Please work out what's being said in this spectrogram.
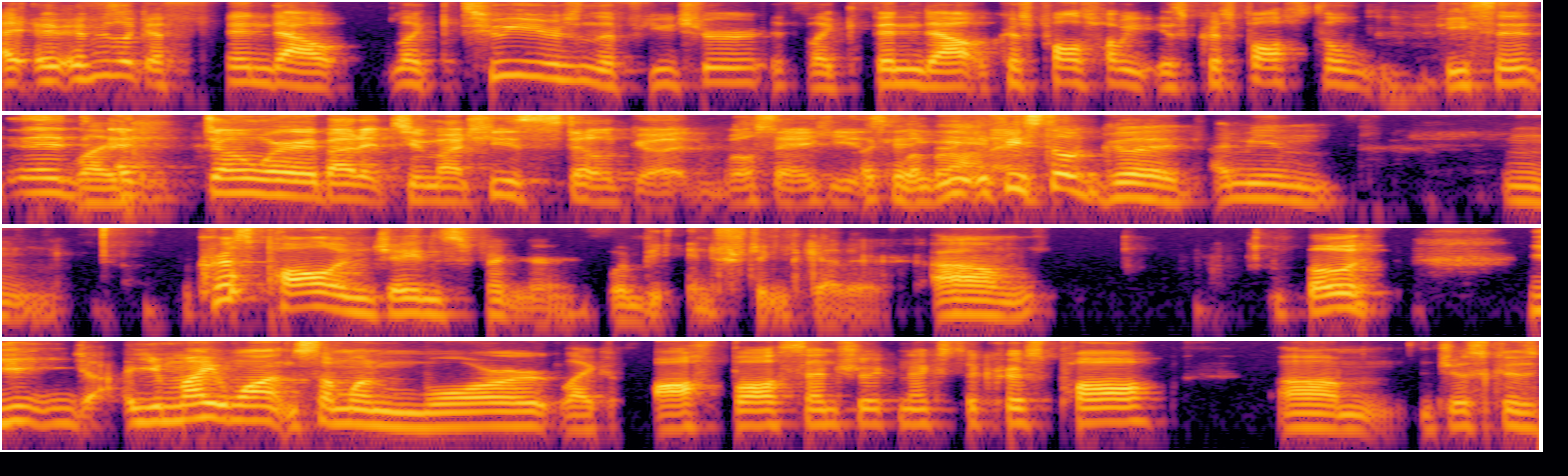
if it's like a thinned out, like two years in the future, it's like thinned out. Chris Paul's probably is Chris Paul still decent? It- like, I- don't worry about it too much. He's still good. We'll say he's okay, if he's still good, I mean, hmm, Chris Paul and Jaden Springer would be interesting together. Um, both you you might want someone more like off ball centric next to Chris Paul. Um, just because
